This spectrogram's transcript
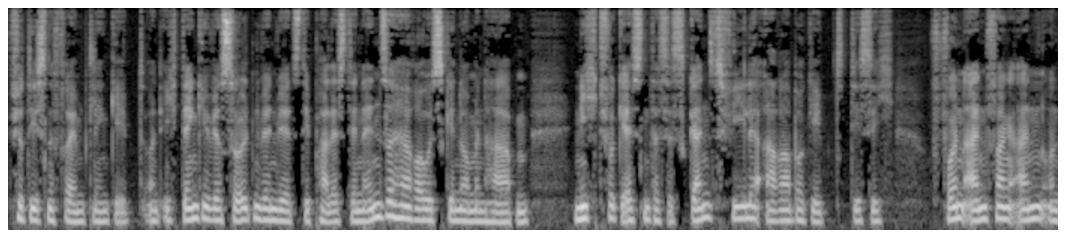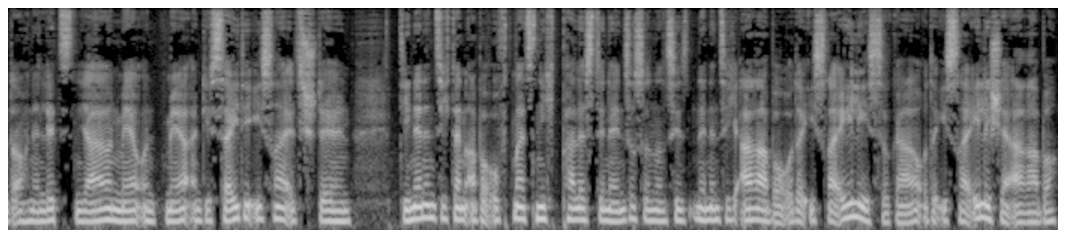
für diesen Fremdling gibt. Und ich denke, wir sollten, wenn wir jetzt die Palästinenser herausgenommen haben, nicht vergessen, dass es ganz viele Araber gibt, die sich von Anfang an und auch in den letzten Jahren mehr und mehr an die Seite Israels stellen. Die nennen sich dann aber oftmals nicht Palästinenser, sondern sie nennen sich Araber oder Israelis sogar oder israelische Araber.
